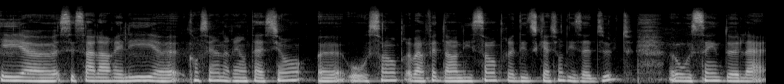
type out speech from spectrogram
Et euh, c'est ça. Alors, elle est euh, conseillère en orientation euh, au centre, ben, en fait, dans les centres d'éducation des adultes, au sein de la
